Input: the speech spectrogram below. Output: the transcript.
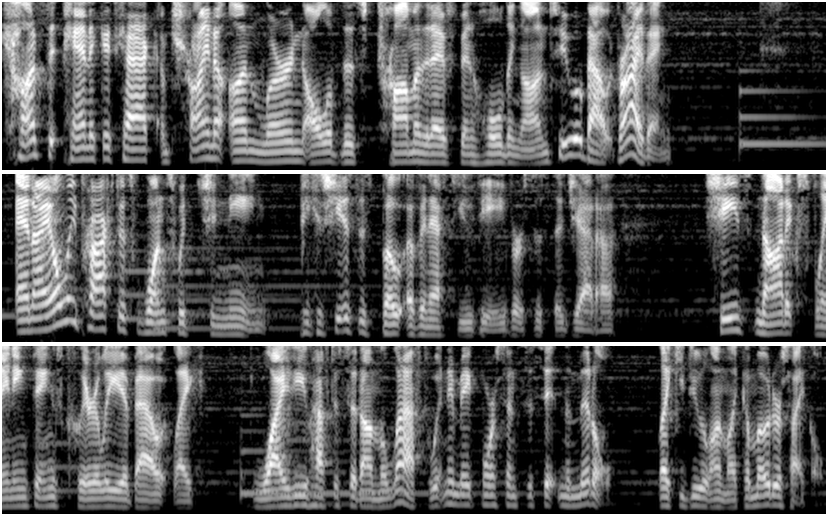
constant panic attack. I'm trying to unlearn all of this trauma that I've been holding on to about driving. And I only practiced once with Janine because she has this boat of an SUV versus the Jetta. She's not explaining things clearly about like why do you have to sit on the left? Wouldn't it make more sense to sit in the middle like you do on like a motorcycle?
